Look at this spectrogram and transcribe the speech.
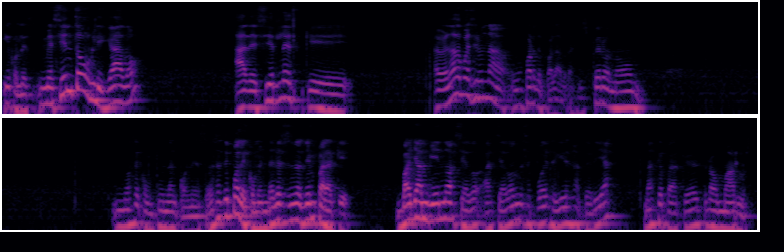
híjoles, me siento obligado a decirles que... A ver, nada, voy a decir una, un par de palabras. Espero no... No se confundan con esto. Ese tipo de comentarios es más bien para que vayan viendo hacia, hacia dónde se puede seguir esa teoría, más que para querer traumarlos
